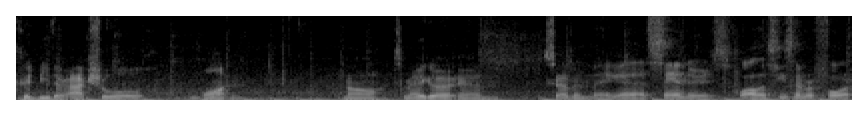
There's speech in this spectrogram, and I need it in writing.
could be their actual one. No, it's Mega and seven. Mega, Sanders, Wallace. He's number four.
